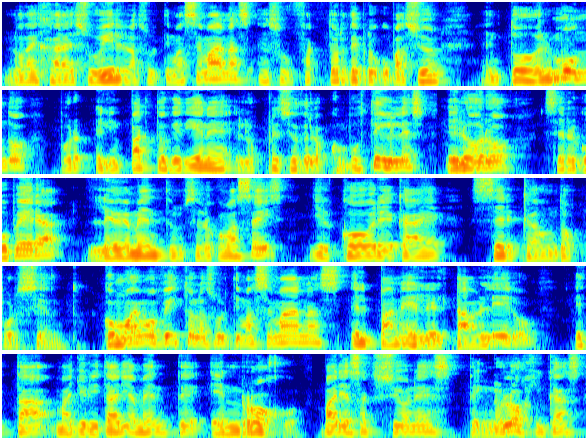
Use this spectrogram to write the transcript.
no deja de subir en las últimas semanas, es un factor de preocupación en todo el mundo por el impacto que tiene en los precios de los combustibles. El oro se recupera levemente un 0,6 y el cobre cae cerca de un 2%. Como hemos visto en las últimas semanas, el panel, el tablero, está mayoritariamente en rojo. Varias acciones tecnológicas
